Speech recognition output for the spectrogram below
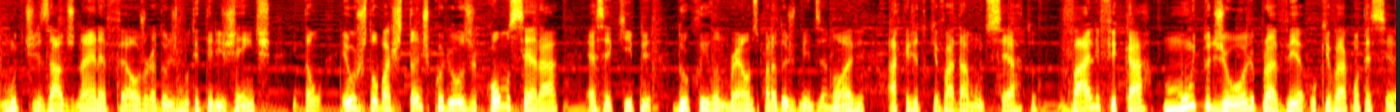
muito utilizados na NFL, jogadores muito inteligentes. Então, eu estou bastante curioso de como será essa equipe do Cleveland Browns para 2019. Acredito que vai dar muito certo. Vale ficar muito de olho para ver o que vai acontecer.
